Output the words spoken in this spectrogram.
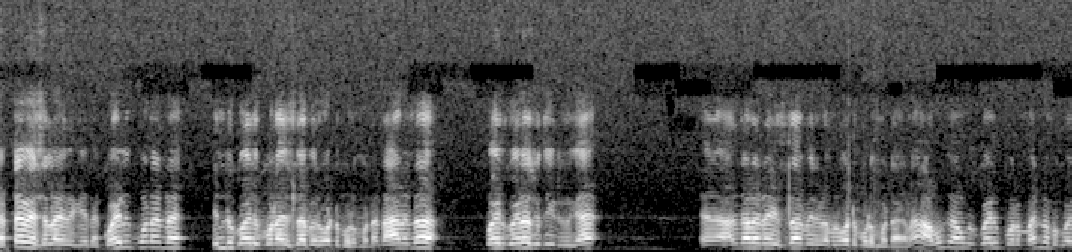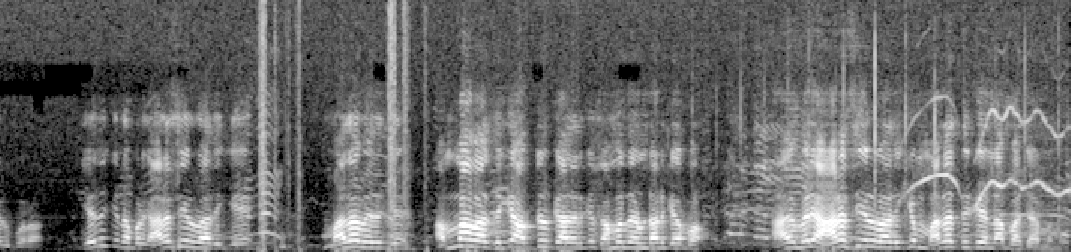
ரெட்டை வேஷம்லாம் இருக்கு. நான் கோயிலுக்கு போனா என்ன? இந்து கோயிலுக்கு போனா இஸ்லாமியர் ஓட்டு போட மாட்டேன். நான் என்ன கோயில் கோயிலா சுத்திட்டு இருக்கேன். அதனால என்ன இஸ்லாமியர்கள் நம்ம ஓட்டு போட மாட்டாங்கன்னா அவங்க அவங்க கோயிலுக்கு போற மாதிரி நம்ம கோயிலுக்கு போறோம். எதுக்கு நம்மளுக்கு அரசியல்வாதிக்கு மதம் எதுக்கு அம்மாவாசைக்கு அப்துல் காதருக்கு சம்பந்தம் உண்டான்னு கேட்போம். அது மாதிரி அரசியல்வாதிக்கும் மதத்துக்கு என்னப்பா சம்பந்தம்?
